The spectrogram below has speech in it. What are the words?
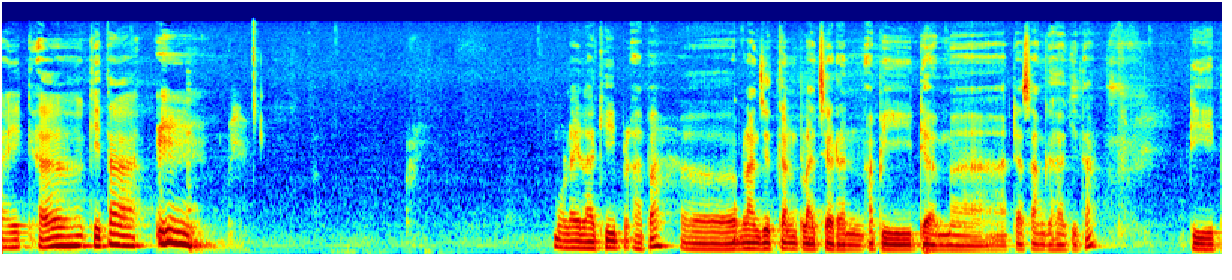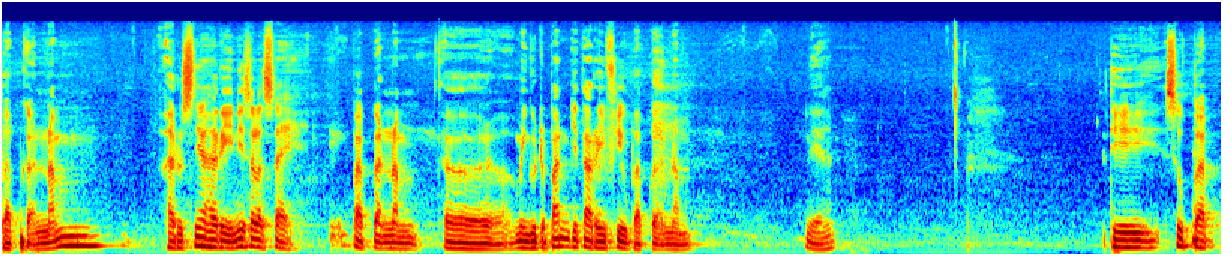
Baik, uh, kita mulai lagi apa uh, melanjutkan pelajaran Abhidhamma Dasanggaha kita. Di bab ke-6 harusnya hari ini selesai. Bab ke-6 uh, minggu depan kita review bab ke-6 ya. Di subbab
